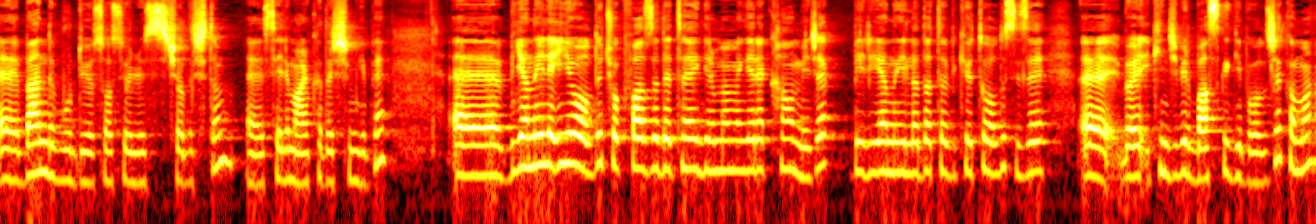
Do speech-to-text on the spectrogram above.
Ee, ben de Bourdieu sosyolojisi çalıştım, e, Selim arkadaşım gibi. Ee, bir yanıyla iyi oldu, çok fazla detaya girmeme gerek kalmayacak. Bir yanıyla da tabii kötü oldu, size e, böyle ikinci bir baskı gibi olacak ama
